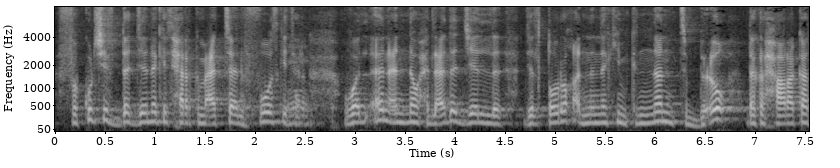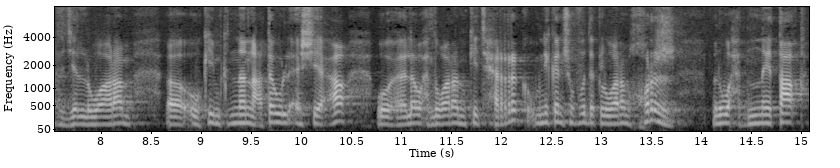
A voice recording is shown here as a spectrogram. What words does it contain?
فكل شيء في الذات ديالنا كيتحرك مع التنفس كيتحرك. والآن عندنا واحد العدد ديال ديال الطرق أننا كيمكننا نتبعوا ذاك الحركات ديال الورم آه، وكيمكننا نعطيو الأشعة على واحد الورم كيتحرك. وملي كنشوفوا ذاك الورم خرج من واحد النطاق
